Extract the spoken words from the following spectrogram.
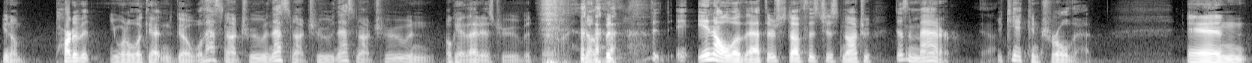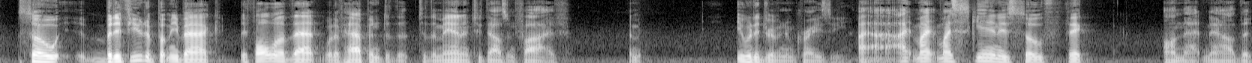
you know part of it you want to look at and go well that's not true and that's not true and that's not true and okay that is true but uh, you know but th- in all of that there's stuff that's just not true. It doesn't matter. You can't control that. And so but if you'd have put me back if all of that would have happened to the to the man in 2005 i mean it would have driven him crazy I, I my my skin is so thick on that now that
